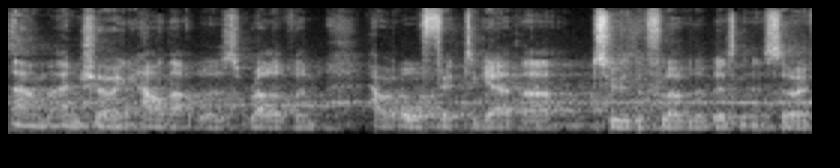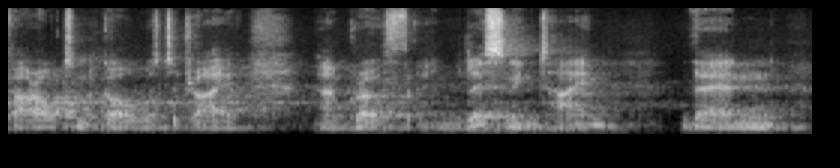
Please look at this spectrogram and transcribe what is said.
um, and showing how that was relevant, how it all fit together to the flow of the business. So, if our ultimate goal was to drive um, growth in listening time, then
